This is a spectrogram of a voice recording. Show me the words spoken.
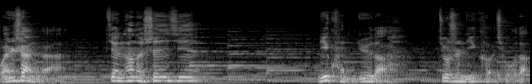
完善感、健康的身心。你恐惧的，就是你渴求的。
